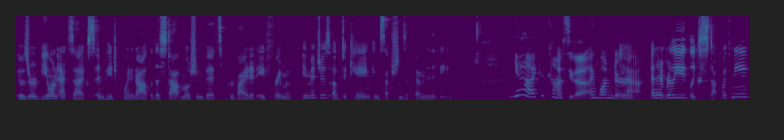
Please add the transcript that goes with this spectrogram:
It was a review on XX, and Page pointed out that the stop motion bits provided a frame of images of decaying conceptions of femininity. Yeah, I could kind of see that. I wonder. Yeah, and it really like stuck with me.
